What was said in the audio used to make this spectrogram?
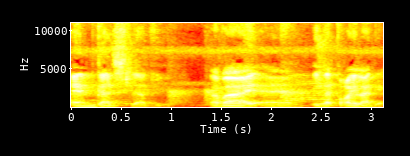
and God's love you. Bye-bye and ingat po kayo lagi.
